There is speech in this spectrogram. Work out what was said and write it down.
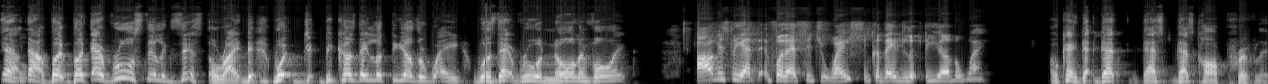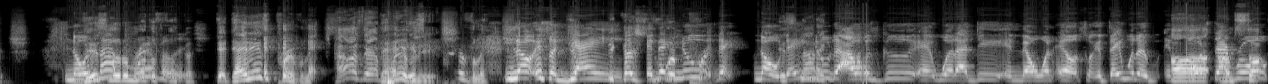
Yeah. Now, but but that rule still exists, though, right? What because they looked the other way was that rule null and void? Obviously, at the, for that situation, because they looked the other way. Okay. That that that's that's called privilege. No, it's this not little privilege. motherfucker. Yeah, that is privilege. How's that, That is privilege? privilege. No, it's a game. because you they were knew pri- they no, It's they not a- knew that I was good at what I did and no one else. So if they would have Uh, enforced that I'm rule, so-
